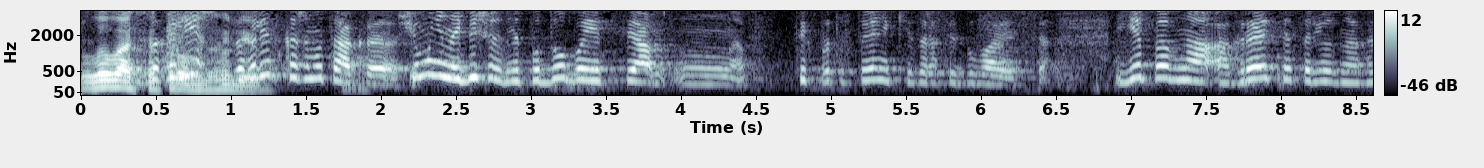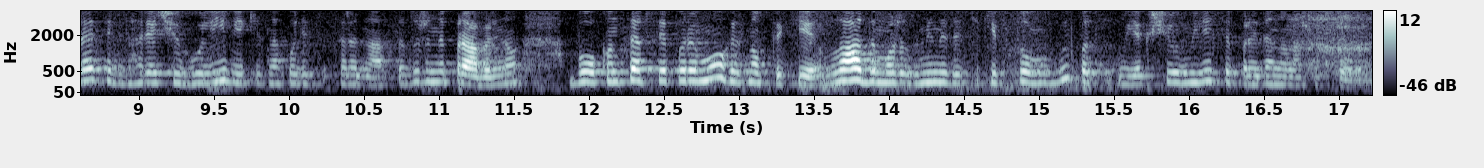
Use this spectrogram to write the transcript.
лилася кров Взагалі, з голів. взагалі, скажімо так, е, що мені найбільше не подобається м, в цих протистояннях, які зараз відбуваються. Є певна агресія, серйозна агресія від гарячих голів, які знаходяться серед нас. Це дуже неправильно, бо концепція перемоги знов таки владу може змінити тільки в тому випадку, якщо міліція перейде на нашу сторону.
